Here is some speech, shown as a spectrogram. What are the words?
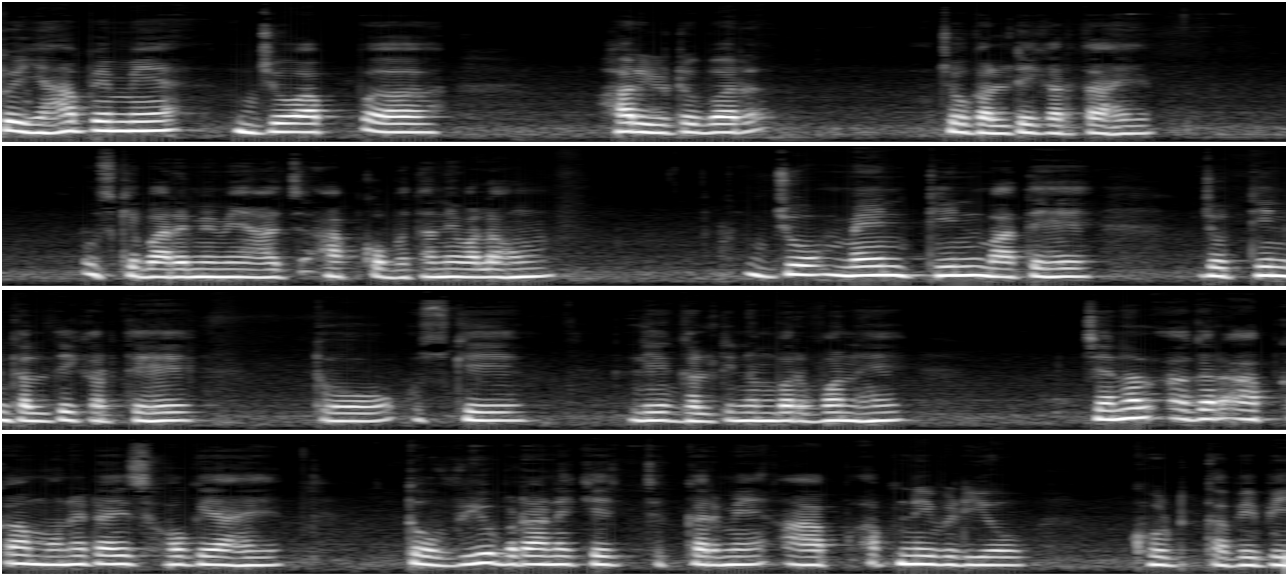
तो यहाँ पे मैं जो आप आ, हर यूट्यूबर जो गलती करता है उसके बारे में मैं आज आपको बताने वाला हूँ। जो मेन तीन बातें हैं जो तीन गलती करते हैं तो उसके लिए गलती नंबर वन है। चैनल अगर आपका मोनेटाइज हो गया है तो व्यू बढ़ाने के चक्कर में आप अपनी वीडियो खुद कभी भी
